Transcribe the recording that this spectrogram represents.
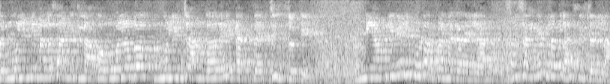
तर मुलींनी मला सांगितलं अगं मुलं बघ मुलींच्या अंगावर हे टाकतायत चिंचोके. मी आपली गेली पुढारपणा करायला. मी सांगितलं क्लास टीचरला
